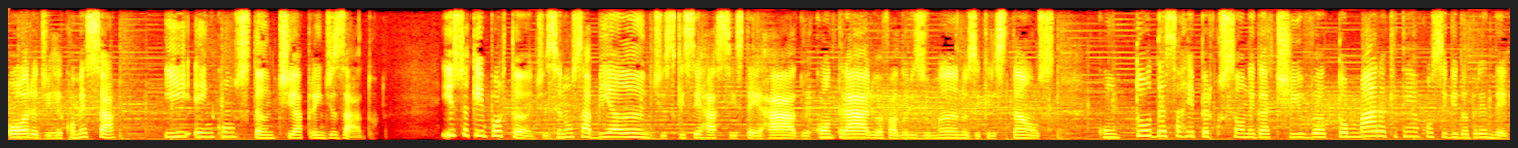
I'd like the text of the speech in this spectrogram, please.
Hora de recomeçar e em constante aprendizado. Isso é que é importante. Se não sabia antes que ser racista é errado, é contrário a valores humanos e cristãos, com toda essa repercussão negativa, tomara que tenha conseguido aprender.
